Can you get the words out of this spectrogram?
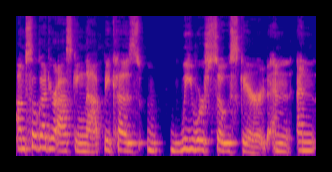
I'm so glad you're asking that because we were so scared and and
